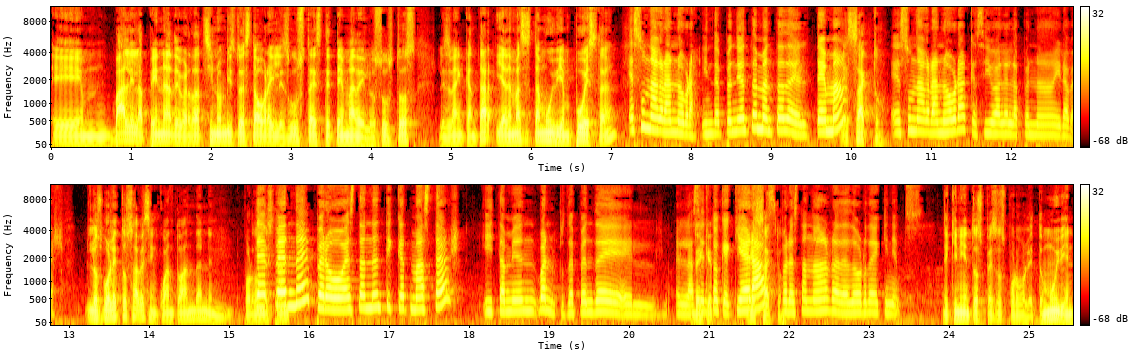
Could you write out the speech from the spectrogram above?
Eh, vale la pena, de verdad, si no han visto esta obra y les gusta este tema de los sustos, les va a encantar. Y además está muy bien puesta. Es una gran obra, independientemente del tema. Exacto. Es una gran obra que sí vale la pena ir a ver. ¿Los boletos sabes en cuánto andan? En, ¿Por dónde están? Depende, pero están en Ticketmaster y también, bueno, pues depende el, el De asiento que- que, quieras, exacto. pero están alrededor de 500. De 500 pesos por boleto. Muy bien.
